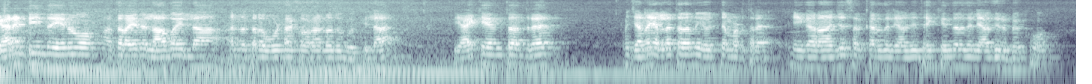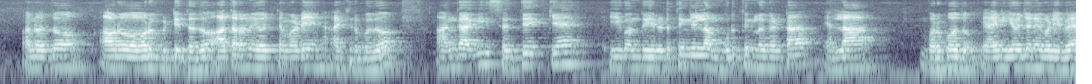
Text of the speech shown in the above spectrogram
ಗ್ಯಾರಂಟಿಯಿಂದ ಏನೋ ಆ ಥರ ಏನೋ ಲಾಭ ಇಲ್ಲ ಅನ್ನೋ ಥರ ಓಟ್ ಹಾಕೋರ ಅನ್ನೋದು ಗೊತ್ತಿಲ್ಲ. ಯಾಕೆ ಅಂತ ಅಂದರೆ ಜನ ಎಲ್ಲ ಥರನೂ ಯೋಚನೆ ಮಾಡ್ತಾರೆ. ಈಗ ರಾಜ್ಯ ಸರ್ಕಾರದಲ್ಲಿ ಯಾವುದಿದೆ ಕೇಂದ್ರದಲ್ಲಿ ಯಾವುದಿರಬೇಕು ಅನ್ನೋದು ಅವರು ಅವ್ರಿಗೆ ಬಿಟ್ಟಿದ್ದದು ಆ ಥರನೂ ಯೋಚನೆ ಮಾಡಿ ಹಾಕಿರ್ಬೋದು. ಹಂಗಾಗಿ ಸದ್ಯಕ್ಕೆ ಈಗೊಂದು ಎರಡು ತಿಂಗಳಿಲ್ಲ ಮೂರು ತಿಂಗಳ ಗಂಟ ಎಲ್ಲ ಬರ್ಬೋದು. ಏನು ಯೋಜನೆಗಳಿವೆ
